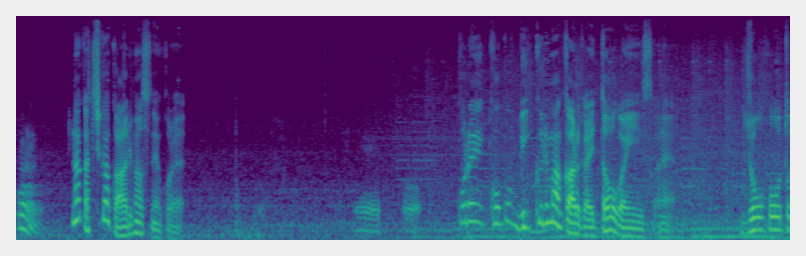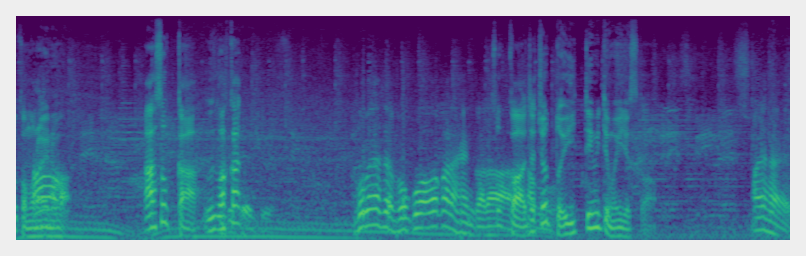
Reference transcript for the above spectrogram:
うん。なんか近くありますね、これ。えーっと。これ、ここびっくりマークあるから行った方がいいんですかね。情報とかもらえるの？あ、そっか。うわかっごめんなさい、僕は分からへんから。そっか。じゃあちょっ多と行ってみてもいいですか？分。はいはい。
